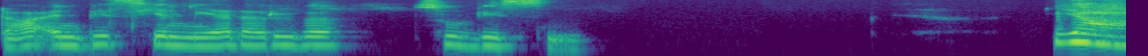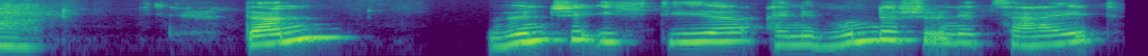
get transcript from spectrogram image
da ein bisschen mehr darüber zu wissen. Ja, dann wünsche ich dir eine wunderschöne Zeit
